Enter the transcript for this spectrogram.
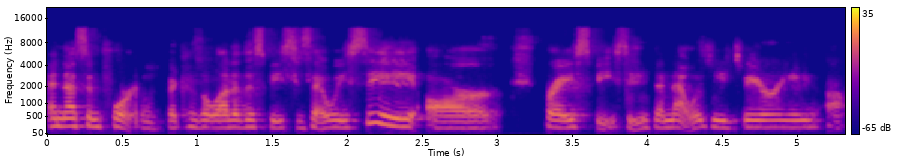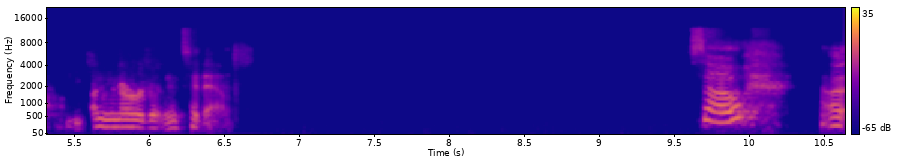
And that's important because a lot of the species that we see are prey species, and that would be very um, unnerving to them. So uh,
